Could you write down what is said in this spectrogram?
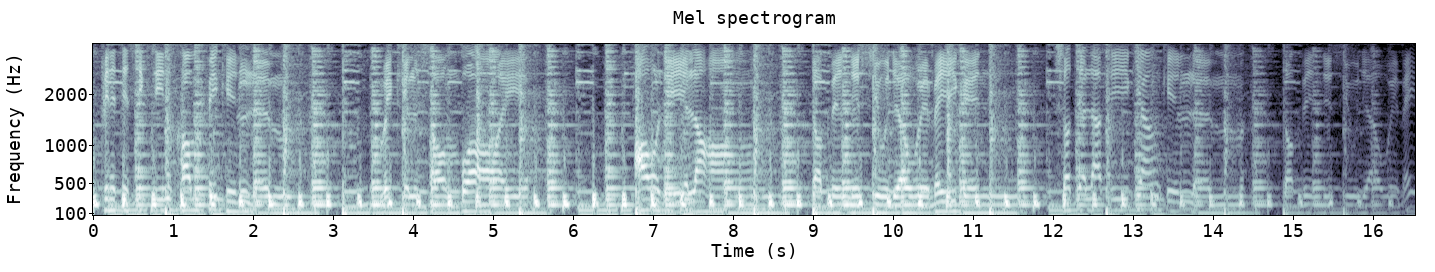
Infinity 16 come fi kill him. We kill some boy all day long in the studio we making. So Tela-C can kill them. We made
